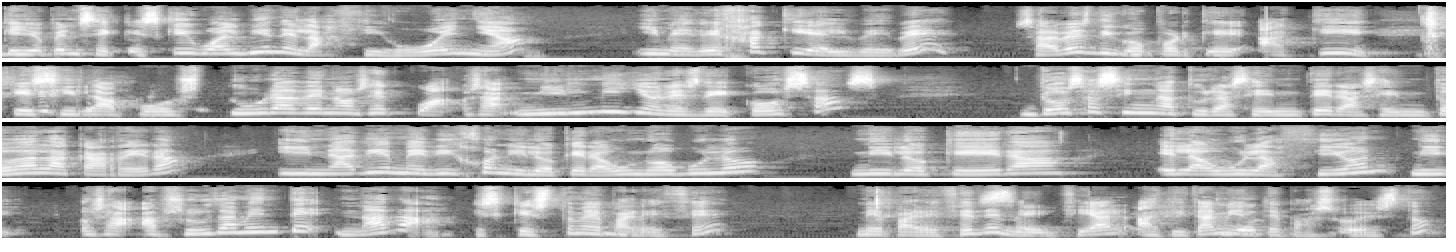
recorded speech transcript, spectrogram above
que yo pensé que es que igual viene la cigüeña y me deja aquí el bebé. ¿Sabes? Digo, porque aquí, que si la postura de no sé cuánto, o sea, mil millones de cosas, dos asignaturas enteras en toda la carrera y nadie me dijo ni lo que era un óvulo, ni lo que era la ovulación, ni, o sea, absolutamente nada. Es que esto me parece, me parece demencial. ¿A ti también te pasó esto?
